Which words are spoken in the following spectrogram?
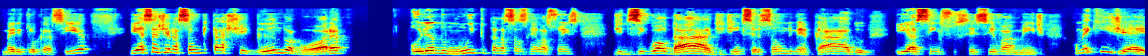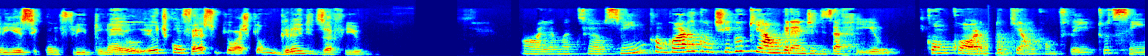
meritocracia, e essa geração que está chegando agora olhando muito pelas essas relações de desigualdade, de inserção de mercado e assim sucessivamente. Como é que gere esse conflito? Né? Eu, eu te confesso que eu acho que é um grande desafio. Olha, Maxwell, sim, concordo contigo que é um grande desafio, concordo que é um conflito, sim.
